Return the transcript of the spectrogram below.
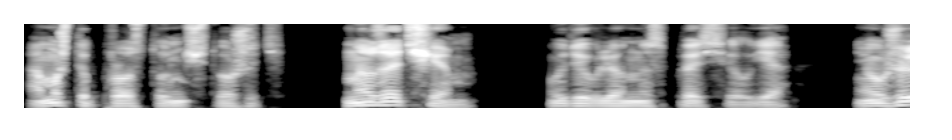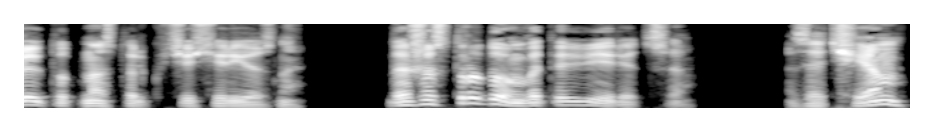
а может и просто уничтожить. Но зачем? удивленно спросил я. Неужели тут настолько все серьезно? Даже с трудом в это верится. Зачем?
